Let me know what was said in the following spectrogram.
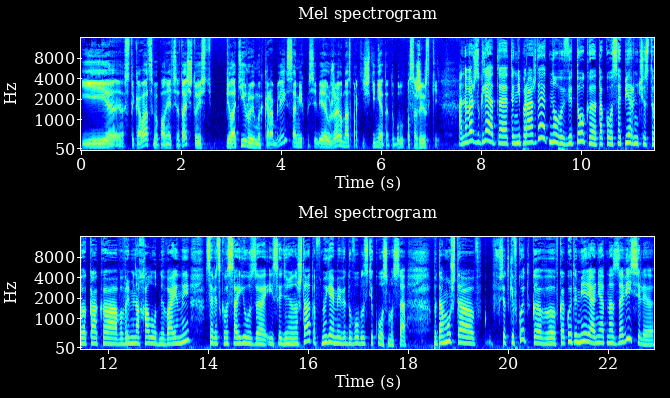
и э, стыковаться, выполнять все задачи. То есть пилотируемых кораблей самих по себе уже у нас практически нет. Это будут пассажирские. А на ваш взгляд, это не порождает новый виток э, такого соперничества, как а, во времена холодной войны Советского Союза и Соединенных Штатов? Ну, я имею в виду в области космоса. Потому что все-таки в какой-то, в какой-то мере они от нас зависели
